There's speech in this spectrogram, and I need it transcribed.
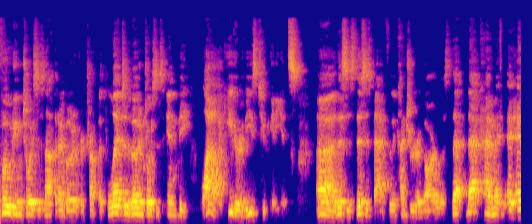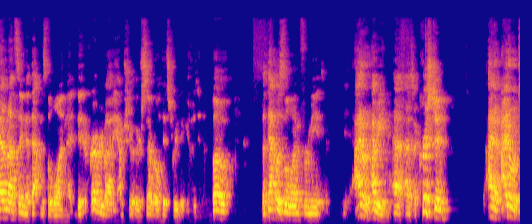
voting choices. Not that I voted for Trump, but led to the voting choices in the well, I don't like either of these two idiots. Uh, this is this is bad for the country, regardless. That that kind of and, and I'm not saying that that was the one that did it for everybody. I'm sure there's several history that goes into both, but that was the one for me. I don't. I mean, uh, as a Christian, I don't. I don't.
